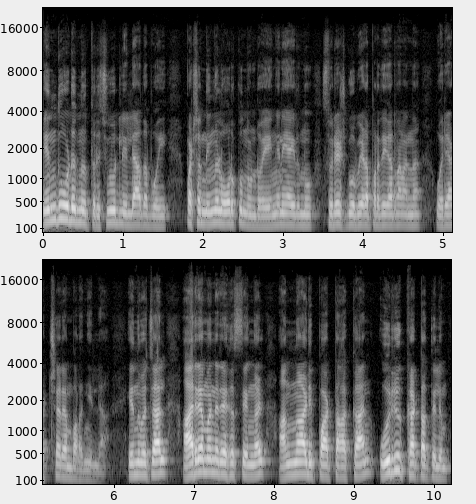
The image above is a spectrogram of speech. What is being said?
എന്തുകൊണ്ടിന്ന് തൃശ്ശൂരിലില്ലാതെ പോയി? പക്ഷെ നിങ്ങൾ ഓർക്കുന്നുണ്ടോ? എങ്ങനെയായിരുന്നു സുരേഷ് ഗോപിയുടെ പ്രതികരണം എന്ന്? ഒരക്ഷരം പറഞ്ഞില്ല. എന്ന് വെച്ചാൽ അരമന രഹസ്യങ്ങൾ അങ്ങാടിപ്പാട്ടാക്കാൻ ഒരു ഘട്ടത്തിലും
